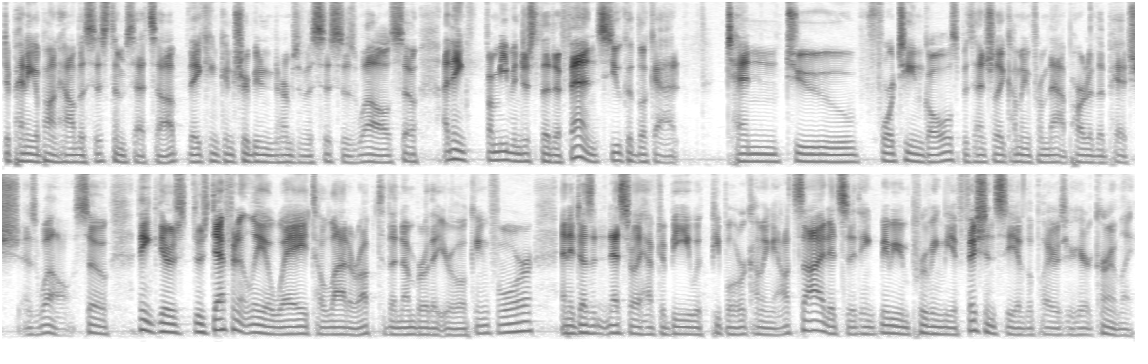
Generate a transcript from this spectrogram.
depending upon how the system sets up. They can contribute in terms of assists as well. So I think from even just the defense, you could look at 10 to 14 goals potentially coming from that part of the pitch as well. So I think there's there's definitely a way to ladder up to the number that you're looking for, and it doesn't necessarily have to be with people who are coming outside. It's I think maybe improving the efficiency of the players who are here currently.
